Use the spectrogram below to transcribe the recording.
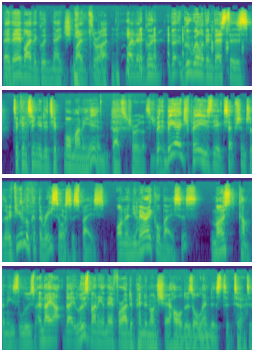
They're hmm. there by the good nature, by, right. by, by the good the goodwill of investors to continue to tip more money in. That's true. That's true. B- BHP is the exception to the. If you look at the resources space on a numerical basis, most companies lose, and they are they lose money, and therefore are dependent on shareholders or lenders to. to, Yeah. to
